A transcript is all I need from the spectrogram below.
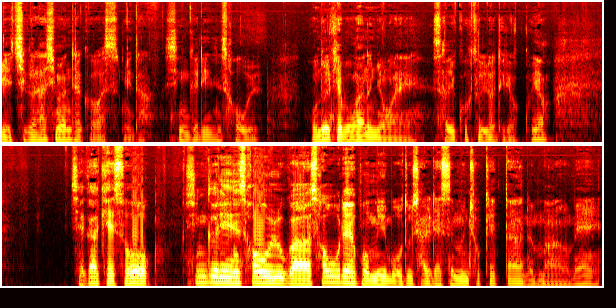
예측을 하시면 될 것 같습니다. 싱글 인 서울. 오늘 개봉하는 영화의 사위 꼭 들려드렸고요. 제가 계속 싱글인 서울과 서울의 봄이 모두 잘 됐으면 좋겠다는 마음에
